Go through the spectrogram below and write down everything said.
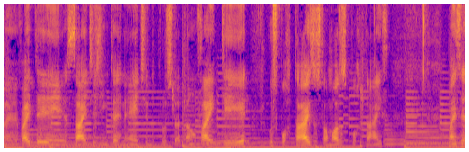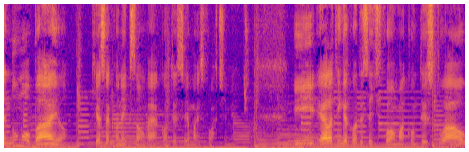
é, vai ter sites de internet para o cidadão, vai ter os portais, os famosos portais, mas é no mobile que essa conexão vai acontecer mais fortemente. E ela tem que acontecer de forma contextual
